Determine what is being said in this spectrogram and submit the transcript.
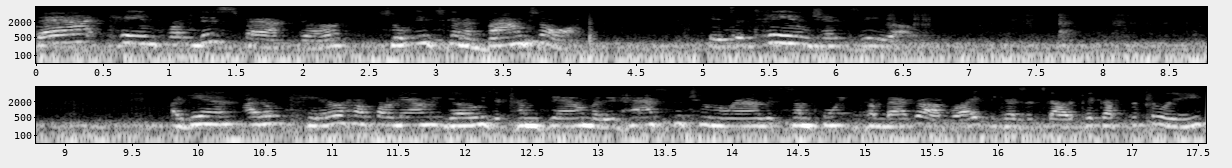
That came from this factor, so it's gonna bounce off. It's a tangent zero. Again, I don't care how far down it goes, it comes down, but it has to turn around at some point and come back up, right? Because it's gotta pick up the three.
